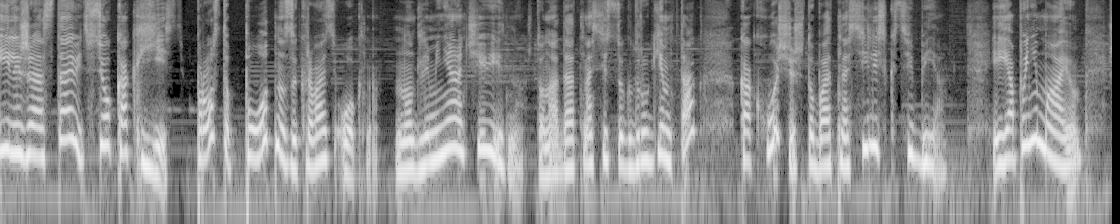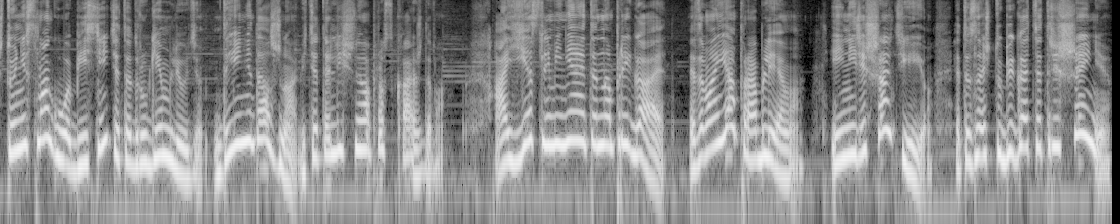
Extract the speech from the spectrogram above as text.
или же оставить все как есть просто плотно закрывать окна. Но для меня очевидно, что надо относиться к другим так, как хочешь, чтобы относились к тебе. И я понимаю, что не смогу объяснить это другим людям. Да и не должна, ведь это личный вопрос каждого. А если меня это напрягает, это моя проблема. И не решать ее, это значит убегать от решения.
